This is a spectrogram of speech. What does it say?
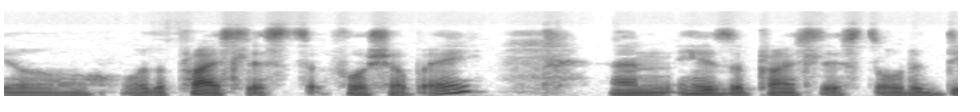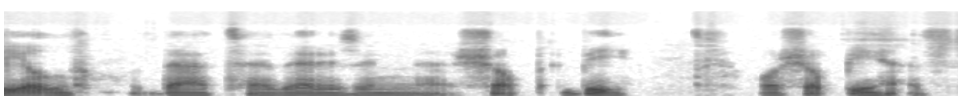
you know, or the price list for shop A, and here's the price list or the deal that uh, there is in uh, shop B or shop B has.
